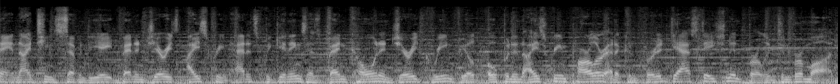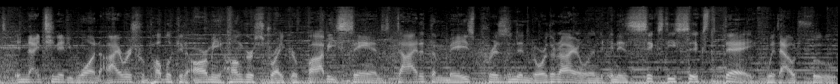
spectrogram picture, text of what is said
On this day in 1978, Ben and Jerry's Ice Cream had its beginnings as Ben Cohen and Jerry Greenfield opened an ice cream parlor at a converted gas station in Burlington, Vermont. In 1981, Irish Republican Army hunger striker Bobby Sands died at the Maze prison in Northern Ireland in his 66th day without food.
